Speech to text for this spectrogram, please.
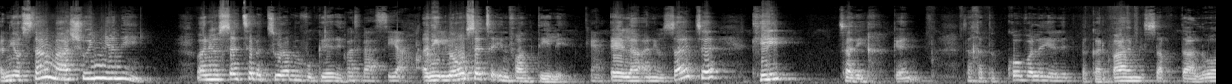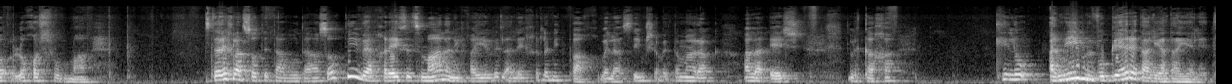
אני עושה משהו ענייני, ואני עושה את זה בצורה מבוגרת. ואת בעשייה. אני לא עושה את זה אינפנטילי, כן. אלא אני עושה את זה כי צריך, כן? צריך את הכובע לילד, את הגרביים לסבתא, לא, לא חשוב מה. צריך לעשות את העבודה הזאת, ואחרי איזה זמן אני חייבת ללכת למטבח ולשים שם את המרק על האש, וככה. כאילו, אני מבוגרת על יד הילד.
